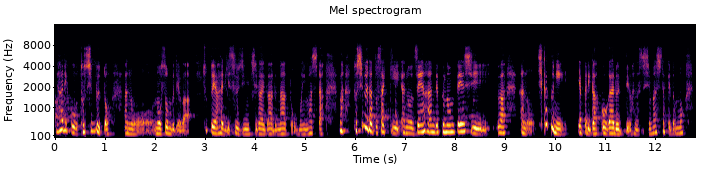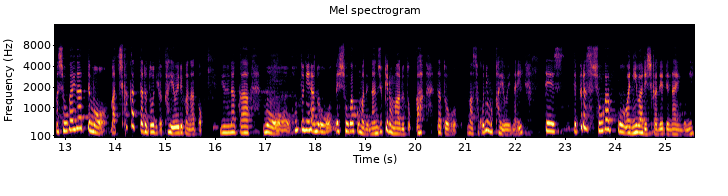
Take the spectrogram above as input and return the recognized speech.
やはりこう、都市部と、あの、農村部では、ちょっとやはり数字に違いがあるなと思いました。まあ、都市部だとさっき、あの、前半でプノンペン市は、あの、近くにやっぱり学校があるっていう話しましたけども、まあ、障害があっても、まあ、近かったらどうにか通えるかなという中、もう本当にあの、ね、小学校まで何十キロもあるとかだと、まあ、そこにも通えない。で、でプラス小学校は2割しか出てないのに、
